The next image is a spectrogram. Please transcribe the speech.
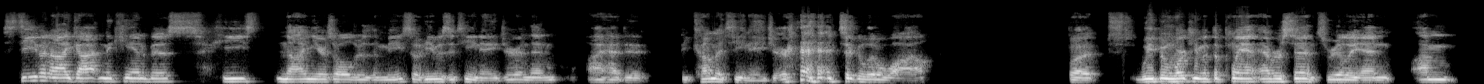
Steve and I got into cannabis. He's nine years older than me, so he was a teenager, and then I had to become a teenager. it took a little while. But we've been working with the plant ever since, really, and I'm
